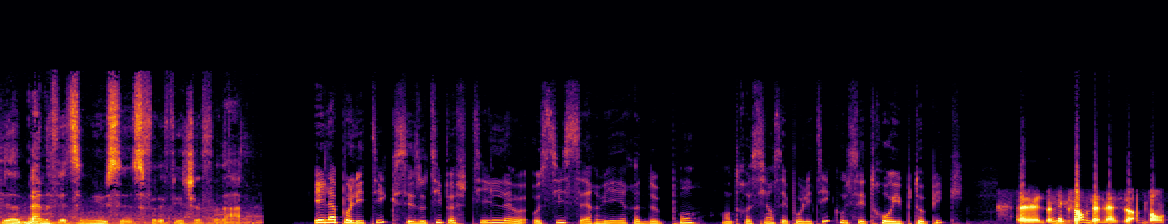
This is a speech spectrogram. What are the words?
the benefits and uses for the future for that. Et la politique, ces outils peuvent-ils euh, aussi servir de pont entre science et politique ou c'est trop utopique? Euh, elle donne l'exemple de la NASA. Donc,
